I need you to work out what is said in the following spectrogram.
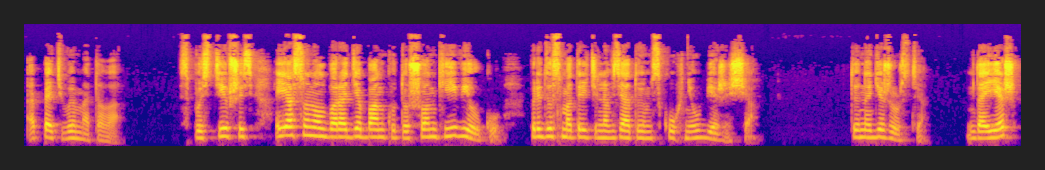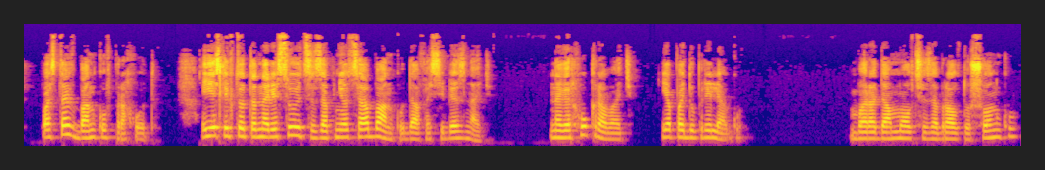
Опять вымотала. Спустившись, я сунул бороде банку тушенки и вилку, предусмотрительно взятую им с кухни убежища. «Ты на дежурстве. Доешь, поставь банку в проход. Если кто-то нарисуется, запнется о банку, дав о себе знать. Наверху кровать. Я пойду прилягу. Борода молча забрал тушенку,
